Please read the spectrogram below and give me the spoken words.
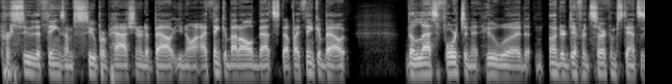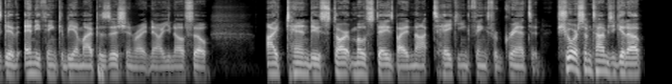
pursue the things I'm super passionate about. You know, I think about all of that stuff. I think about the less fortunate who would, under different circumstances, give anything to be in my position right now, you know. So I tend to start most days by not taking things for granted. Sure, sometimes you get up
